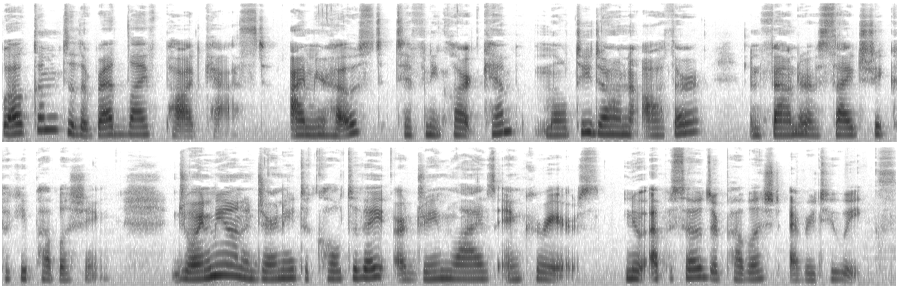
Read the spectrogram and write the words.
Welcome to the Red Life Podcast. I'm your host, Tiffany Clark Kemp, multi genre author and founder of Side Street Cookie Publishing. Join me on a journey to cultivate our dream lives and careers. New episodes are published every two weeks.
